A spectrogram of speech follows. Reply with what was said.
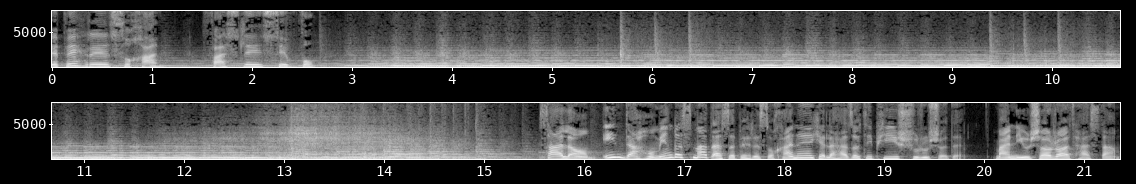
سپهر سخن فصل سوم. سلام این دهمین قسمت از سپهر سخنه که لحظاتی پیش شروع شده. من نیوشا راد هستم.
